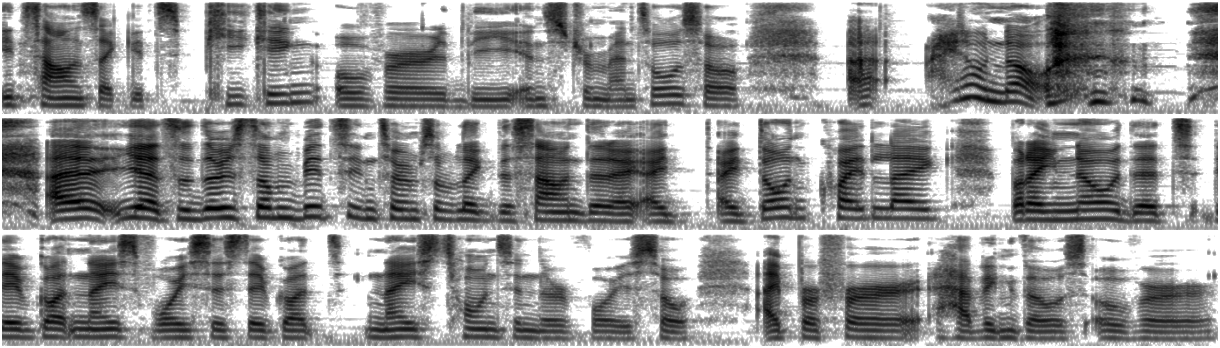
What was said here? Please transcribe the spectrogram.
it sounds like it's peaking over the instrumental. So uh, I don't know. uh, yeah, so there's some bits in terms of like the sound that I, I, I don't quite like, but I know that they've got nice voices, they've got nice tones in their voice. So I prefer having those over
